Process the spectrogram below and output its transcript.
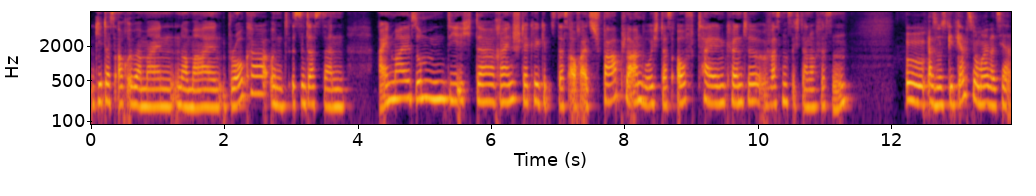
Geht das auch über meinen normalen Broker und sind das dann Einmalsummen, die ich da reinstecke? Gibt es das auch als Sparplan, wo ich das aufteilen könnte? Was muss ich da noch wissen? Mm, also es geht ganz normal, weil es ja,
